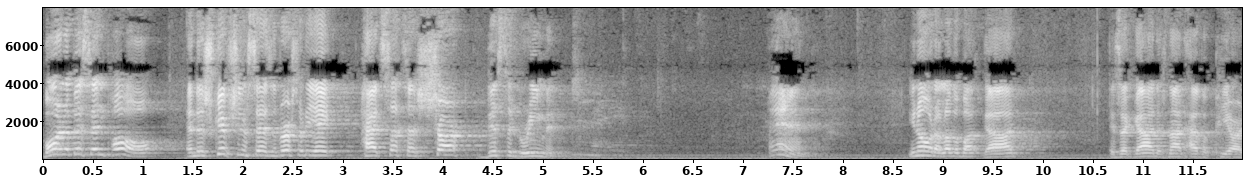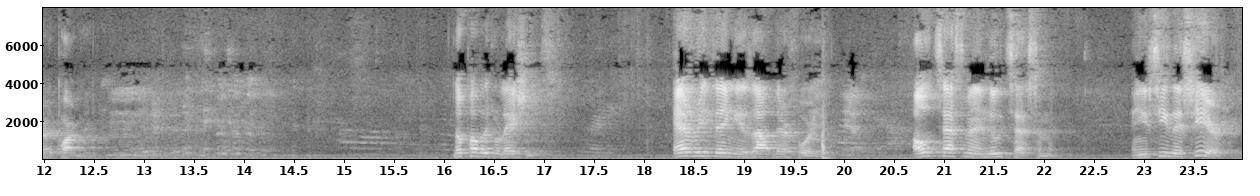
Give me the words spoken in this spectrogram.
Barnabas and Paul. And the description says in verse 38 had such a sharp disagreement. Man, you know what I love about God? Is that God does not have a PR department. No public relations. Everything is out there for you. Old Testament and New Testament. And you see this here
